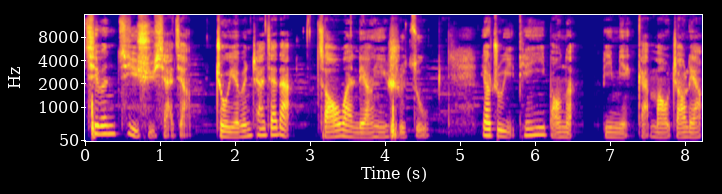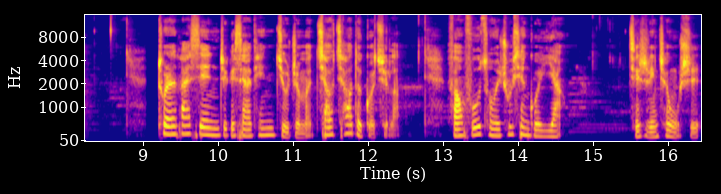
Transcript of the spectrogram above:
气温继续下降，昼夜温差加大。早晚凉意十足，要注意添衣保暖，避免感冒着凉。突然发现这个夏天就这么悄悄的过去了，仿佛从未出现过一样。截止凌晨五时，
